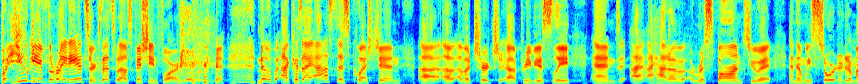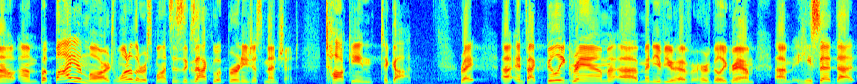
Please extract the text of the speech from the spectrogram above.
But you gave the right answer because that's what I was fishing for. no, because I asked this question uh, of a church uh, previously, and I, I, had to respond to it, and then we sorted them out. Um, but by and large, one of the responses is exactly what Bernie just mentioned talking to God, right? Uh, in fact, Billy Graham, uh, many of you have heard of Billy Graham, um, he said that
